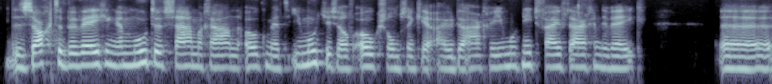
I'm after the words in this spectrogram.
de zachte bewegingen moeten samengaan ook met, je moet jezelf ook soms een keer uitdagen. Je moet niet vijf dagen in de week uh,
